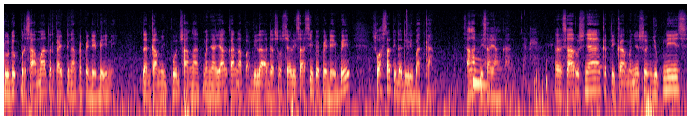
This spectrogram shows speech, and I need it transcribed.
duduk bersama terkait dengan PPDB ini. Dan kami pun sangat menyayangkan apabila ada sosialisasi PPDB, swasta tidak dilibatkan. Sangat disayangkan. Oke. Eh, seharusnya ketika menyusun juknis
